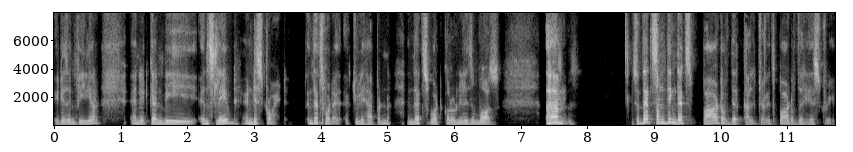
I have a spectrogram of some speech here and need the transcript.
it is inferior and it can be enslaved and destroyed and that's what actually happened and that's what colonialism was um, so that's something that's part of their culture. It's part of their history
